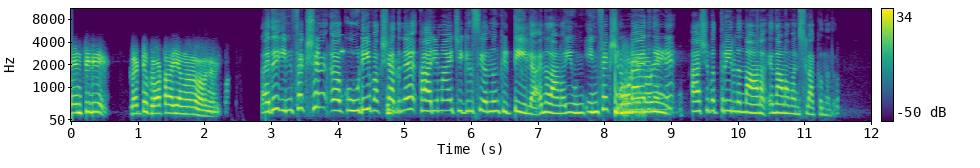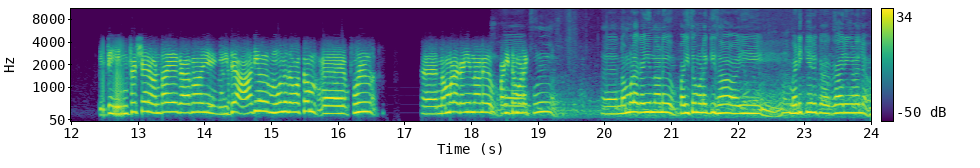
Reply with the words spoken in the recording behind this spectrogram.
ലെൻസിൽ ബ്ലഡ് ക്ലോട്ട് ആയി എന്നാണ് പറഞ്ഞത്. അതായത് ഇൻഫെക്ഷൻ കൂടി പക്ഷെ അതിന് കാര്യമായ ചികിത്സയൊന്നും കിട്ടിയില്ല എന്നതാണോ? ഈ ഇൻഫെക്ഷൻ കൂടി ഉണ്ടായത് തന്നെ ആശുപത്രിയിൽ നിന്നാണ് എന്നാണോ മനസ്സിലാക്കുന്നത്? ഇത് ഇൻഫെക്ഷൻ ഉണ്ടായ കാരണം ഇത് ആദ്യം മൂന്ന് ദിവസം ഫുൾ നമ്മുടെ കയ്യിൽ നിന്നാണ് പൈസ മുടക്കി ഫുൾ നമ്മളെ കയ്യിൽ നിന്നാണ് പൈസ മുടക്കി ഈ മെഡിക്കൽ കാര്യങ്ങളെല്ലാം.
